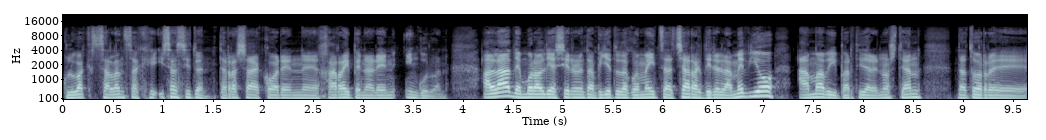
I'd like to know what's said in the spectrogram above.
klubak zalantzak izan zituen terrasakoaren e, jarraipenaren inguruan. Hala, demoraldia zirenetan piletutako emaitza txarrak direla medio, amabi partidaren ostean dator e,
